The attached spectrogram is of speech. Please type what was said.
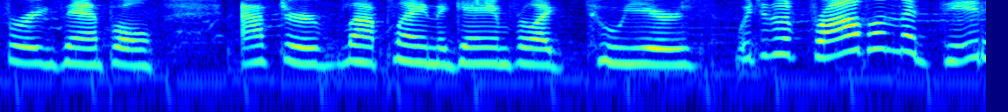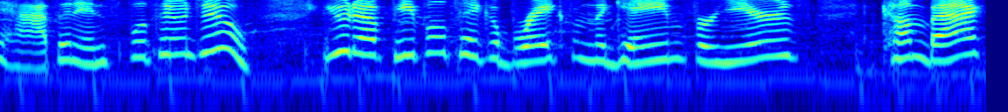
for example, after not playing the game for like two years, which is a problem that did happen in Splatoon 2. You'd have people take a break from the game for years, come back,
